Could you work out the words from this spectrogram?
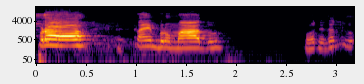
Pro, tá em Brumado. Pô, tem tanto...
